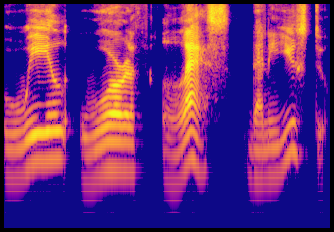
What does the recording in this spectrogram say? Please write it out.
will worth less than it used to.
